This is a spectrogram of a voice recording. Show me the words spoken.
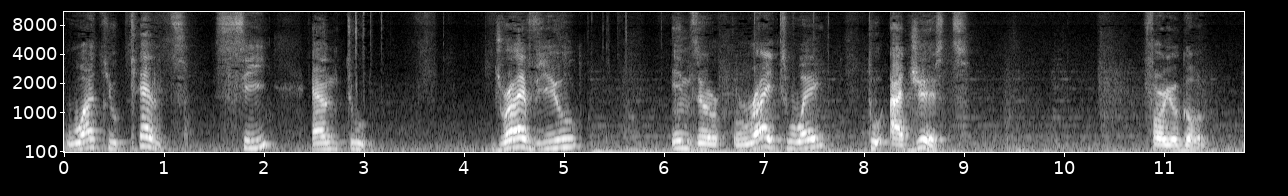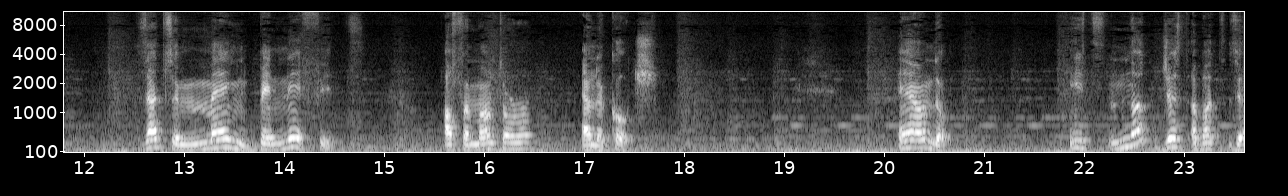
what you can't see and to drive you in the right way to adjust for your goal. That's the main benefit of a mentor and a coach. And it's not just about the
